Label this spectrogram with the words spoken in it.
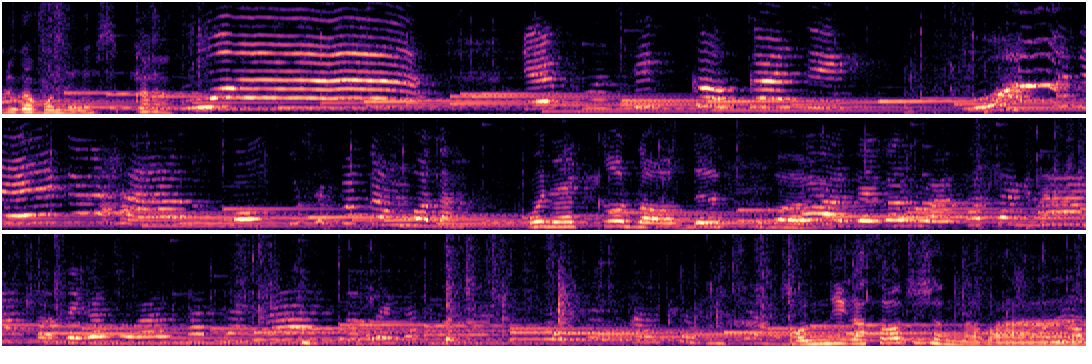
누가 보내줬을까? 우와 예쁜 스티커까지. 우와 내가 하- 먹고 싶었던 거다. 어, 내거 너내 거야. 와 내가 좋아하는 사탕랑 또 내가 좋아하는 내가 사탕랑 편지. 언니가 써주셨나봐.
